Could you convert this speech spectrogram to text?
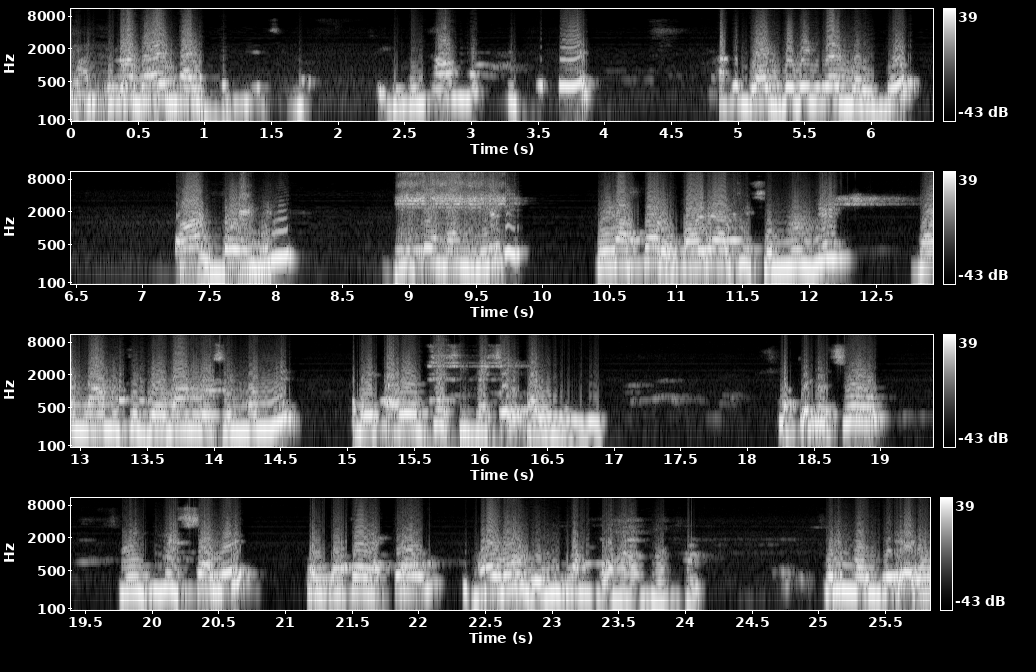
শাসনাদায়ের দায়িত্ব দিয়েছিল সেই নিজাম নেতৃত্বে তাকে ব্যাগ গোবিন্দার বলতো তার তৈরি দুটো মন্দির এই রাস্তার উপরে আছে শিব মন্দির যার নাম হচ্ছে দেবাঙ্গ শিব মন্দির আর এপারে হচ্ছে সিদ্ধেশ্বর কালী মন্দির সতেরোশো সাঁত্রিশ সালে কলকাতায় একটা ভয়াবহ ভূমিকম্প হওয়ার কথা সেই মন্দির এবং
